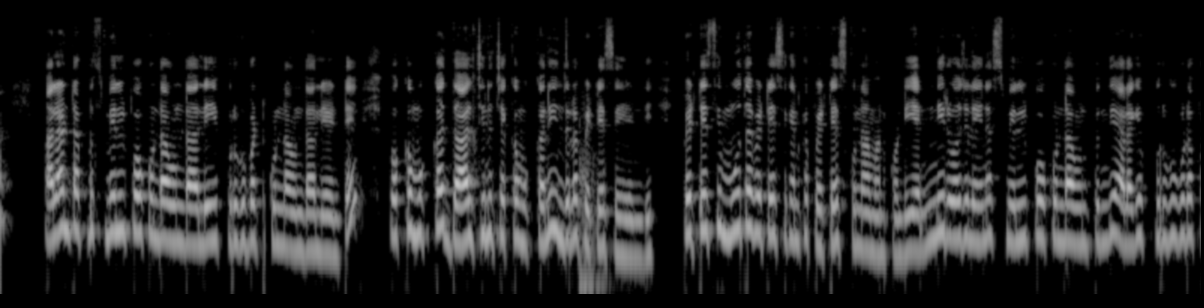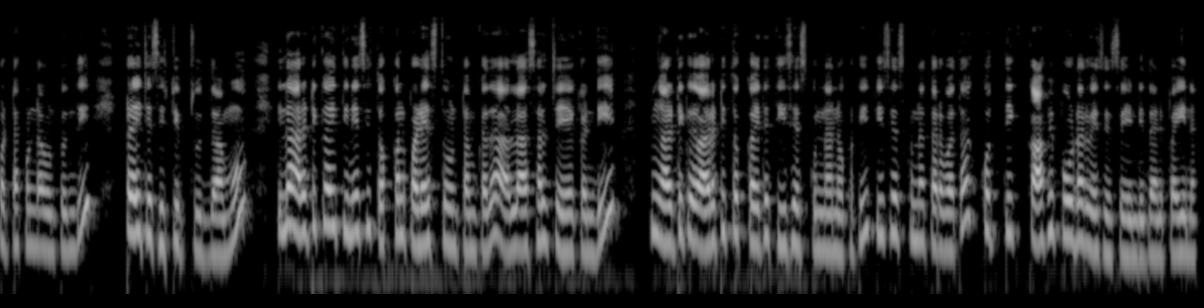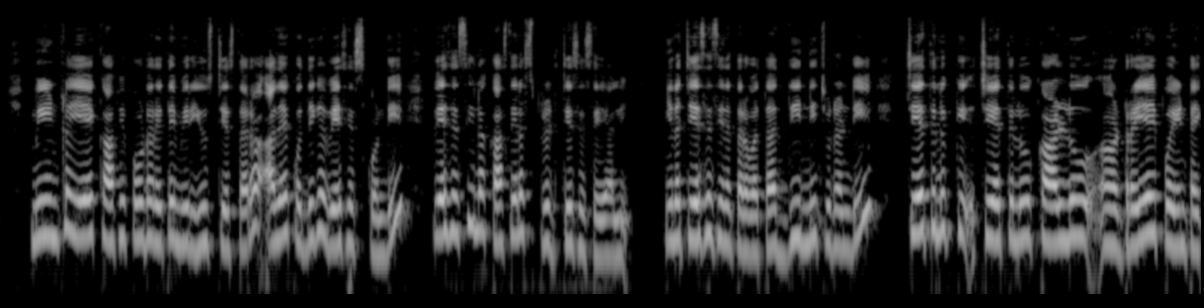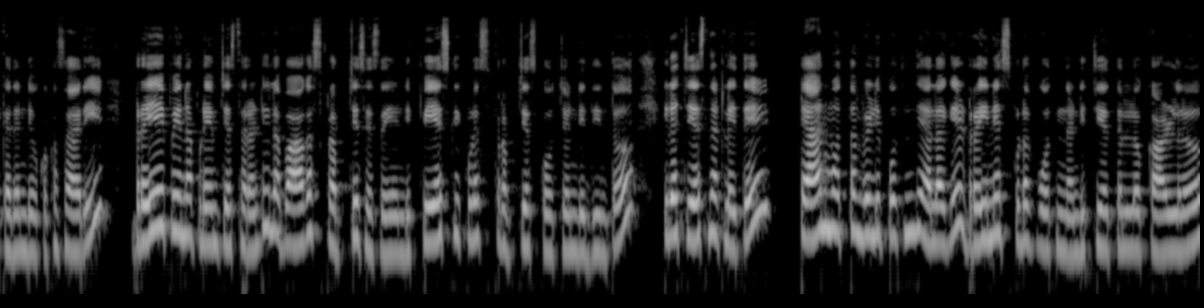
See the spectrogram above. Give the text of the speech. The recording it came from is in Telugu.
అలాంటప్పుడు స్మెల్ పోకుండా ఉండాలి పురుగు పట్టకుండా ఉండాలి అంటే ఒక ముక్క దాల్చిన చెక్క ముక్కని ఇందులో పెట్టేసేయండి. పెట్టేసి మూత పెట్టేసి కనుక పెట్టేసుకున్నాం అనుకోండి ఎన్ని రోజులైనా స్మెల్ పోకుండా ఉంటుంది అలాగే పురుగు కూడా పట్టకుండా ఉంటుంది. ట్రై చేసి టిప్ చూద్దాము. ఇలా అరటికాయ తినేసి తొక్కలు పడేస్తూ ఉంటాం కదా అలా అసలు చేయకండి. అరటి అరటి తొక్క అయితే తీసేసుకున్నాను ఒకటి. తీసేసుకున్న తర్వాత కొద్దిగా కాఫీ పౌడర్ వేసేసేయండి దానిపైన. మీ ఇంట్లో ఏ కాఫీ పౌడర్ అయితే మీరు యూజ్ చేస్తారో అదే కొద్దిగా వేసేసుకోండి. వేసేసి ఇలా కాస్త ఇలా స్ప్రెడ్ చేసేసేయాలి. ఇలా చేసేసిన తర్వాత దీన్ని చూడండి. చేతులకి చేతులు కాళ్ళు డ్రై అయిపోయి ఉంటాయి కదండి ఒక్కొక్కసారి. డ్రై అయిపోయినప్పుడు ఏం చేస్తారంటే ఇలా బాగా స్క్రబ్ చేసేసేయండి. ఫేస్కి కూడా స్క్రబ్ చేసుకోవచ్చండి దీంతో. ఇలా చేసినట్లయితే ట్యాన్ మొత్తం వెళ్ళిపోతుంది. అలాగే డ్రైనెస్ కూడా పోతుందండి చేతుల్లో కాళ్ళలో.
